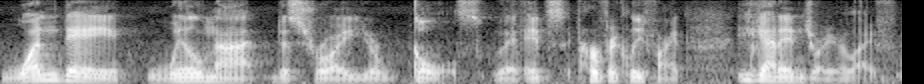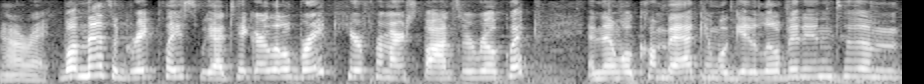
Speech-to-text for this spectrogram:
one day will not destroy your goals. It's perfectly fine. You got to enjoy your life. All right. Well, and that's a great place. We got to take our little break, hear from our sponsor real quick, and then we'll come back and we'll get a little bit into the,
